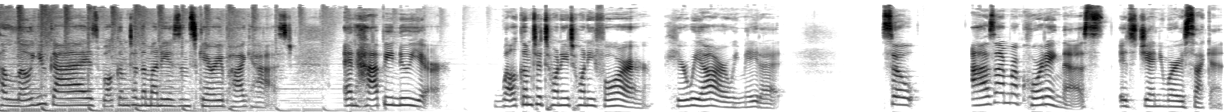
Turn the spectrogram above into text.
Hello, you guys. Welcome to the Money Isn't Scary podcast and Happy New Year. Welcome to 2024. Here we are. We made it. So, as I'm recording this, it's January 2nd.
